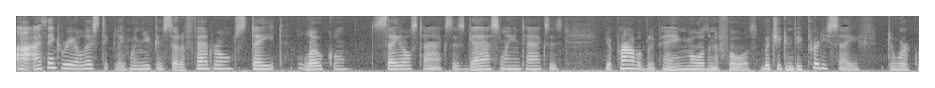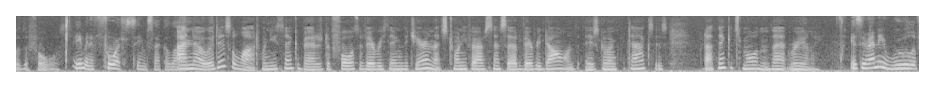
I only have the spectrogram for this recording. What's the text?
Uh, I think realistically, when you consider federal, state, local, sales taxes, gasoline taxes, you're probably paying more than a fourth, but you can be pretty safe to work with a fourth. Even a fourth seems like a lot. I know it is a lot when you think about it. A fourth of everything that you earn, that's 25 cents out of every dollar is going for taxes. But I think it's more than that, really. Is there any rule of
